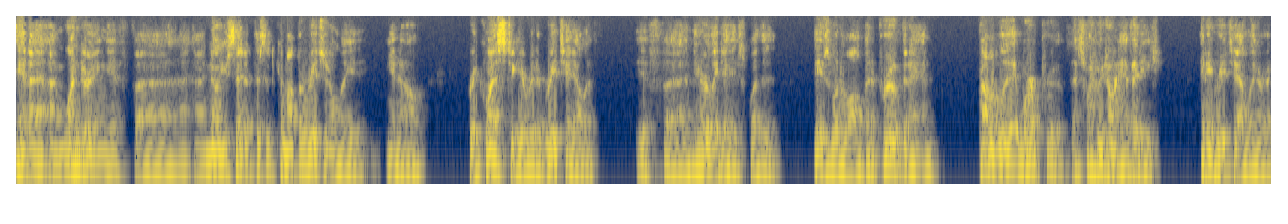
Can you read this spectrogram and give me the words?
and I, am wondering if uh, I know you said if this had come up originally, you know, requests to get rid of retail, if if uh, in the early days whether these would have all been approved, and, and probably they were approved. That's why we don't have any any retail there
